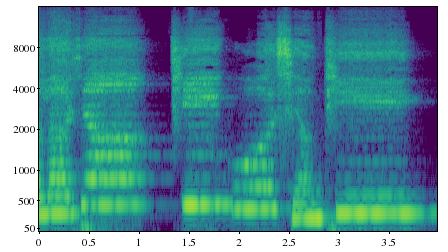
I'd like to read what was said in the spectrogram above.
啦啦呀，听我想听。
